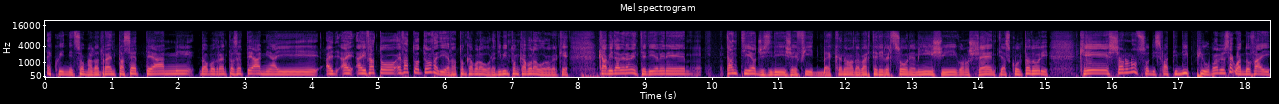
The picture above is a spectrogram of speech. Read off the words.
E quindi insomma da 37 anni, dopo 37 anni hai, hai- hai- fatto, hai fatto, te lo fai dire, hai fatto un capolavoro, hai dipinto un capolavoro perché capita veramente di avere tanti, oggi si dice feedback no? da parte di persone, amici, conoscenti, ascoltatori che sono non soddisfatti di più, proprio sai quando fai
